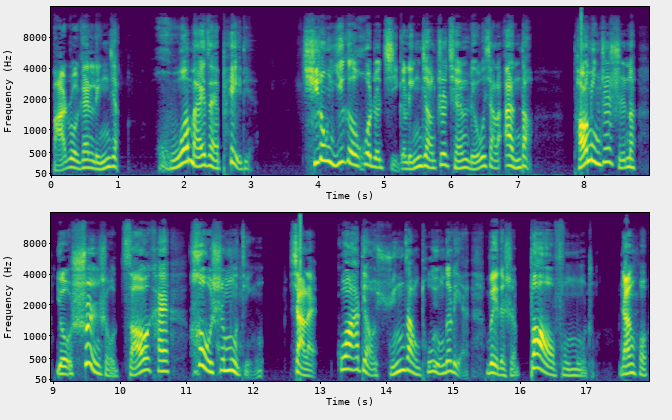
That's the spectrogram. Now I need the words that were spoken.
把若干灵将活埋在配殿，其中一个或者几个灵将之前留下了暗道，逃命之时呢，又顺手凿开后室墓顶下来。刮掉殉葬屠勇的脸，为的是报复墓主，然后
